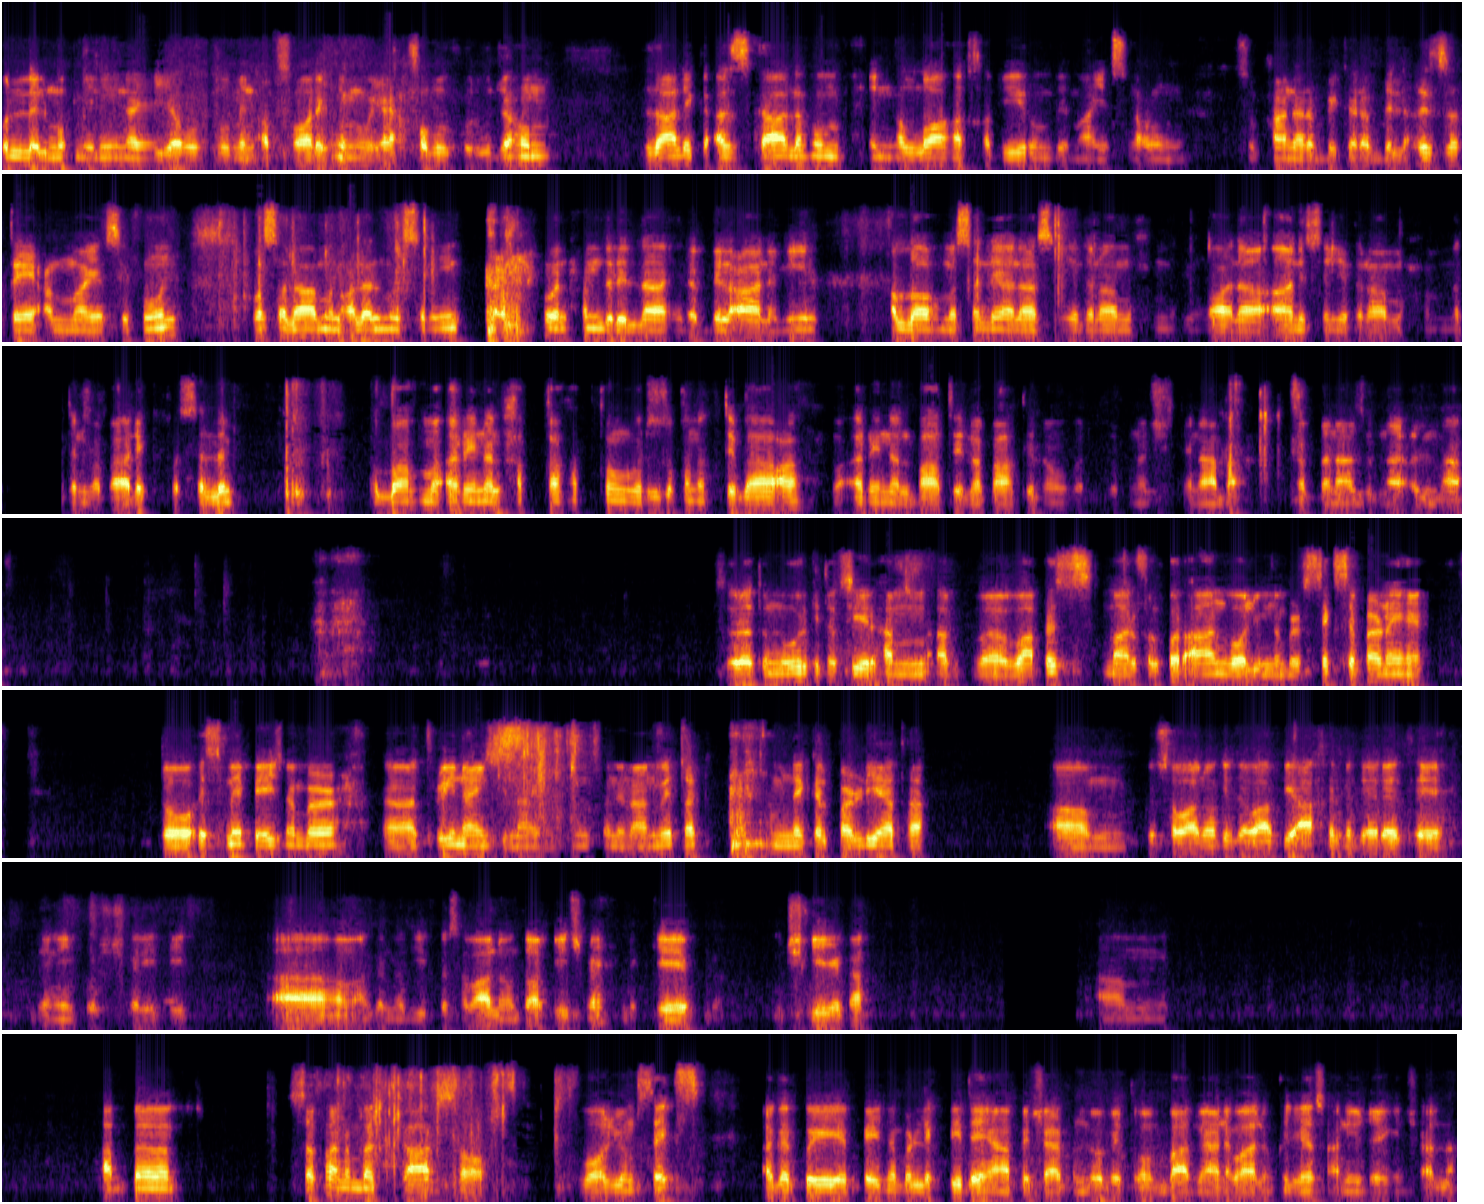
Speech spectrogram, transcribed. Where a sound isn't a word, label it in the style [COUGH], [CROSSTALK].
قل للمؤمنين يغضوا من أبصارهم ويحفظوا فروجهم. ذلك أزكى لهم. إن الله خبير بما يصنعون. سبحان ربك رب العزة عما يصفون. وسلام على المرسلين. [CLEARS THROAT] والحمد لله رب العالمين. اللهم صل على سيدنا محمد وعلى آل سيدنا محمد وبارك وسلم. اللهم أرنا الحق حقا وارزقنا اتباعه، وأرنا الباطل باطلا وارزقنا اجتنابه. ربنا زدنا علما. صورت النور کی تفسیر ہم اب واپس معروف القرآن والیوم نمبر سکس سے پڑھ رہے ہیں۔ تو اس میں page number three ninety nine تین سو ننانوے تک ہم نے کل پڑھ لیا تھا۔ کچھ سوالوں کے جواب بھی آخر میں دے رہے تھے، دینے کی کوشش کری تھی۔ اگر مزید کو سوال ہوں تو آپ بیچ میں لکھ کے پوچھ لیجیے گا۔ اب صفحہ نمبر چار سو والیوم سکس اگر کوئی پیج نمبر لکھ بھی دے یہاں پہ چار بندوں پہ تو بعد میں آنے والوں کے لیے آسانی ہو جائے گی انشاءاللہ۔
